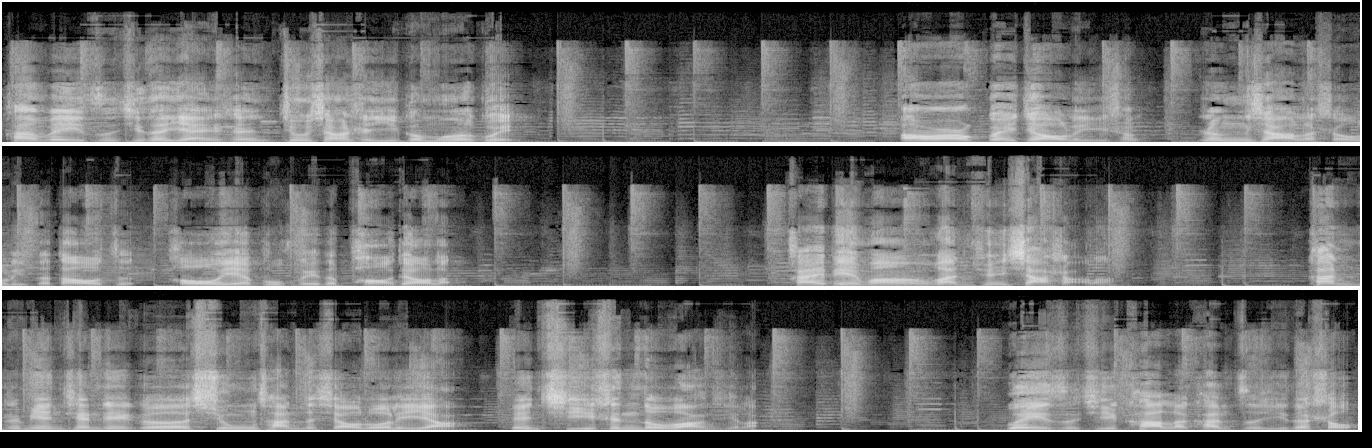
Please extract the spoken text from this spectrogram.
看魏子琪的眼神就像是一个魔鬼，嗷嗷怪叫了一声，扔下了手里的刀子，头也不回的跑掉了。海扁王完全吓傻了，看着面前这个凶残的小萝莉呀，连起身都忘记了。魏子琪看了看自己的手，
